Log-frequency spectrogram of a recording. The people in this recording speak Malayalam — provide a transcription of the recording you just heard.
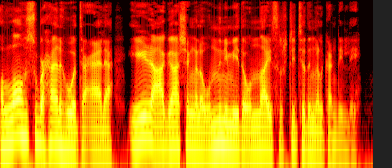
അള്ളാഹു സുബഹാനുഹുവറ്റ ആല ഏഴ് ആകാശങ്ങളെ ഒന്നിനുമീത ഒന്നായി സൃഷ്ടിച്ചത് നിങ്ങൾ കണ്ടില്ലേ?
